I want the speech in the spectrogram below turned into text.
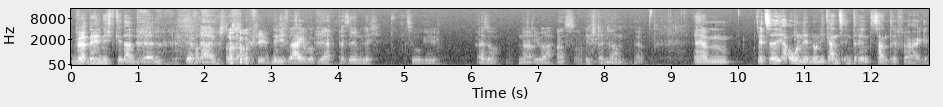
Wer will nicht genannt werden? Der Fragensteller. Okay. Ne, die Frage wurde mir persönlich zuge... Also nicht Ah. über Achso. Instagram. Ja. Ähm, jetzt auch eine, nur eine ganz interessante Frage.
